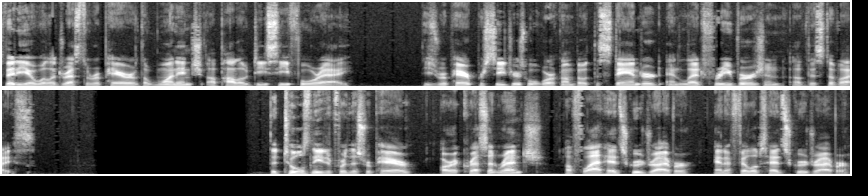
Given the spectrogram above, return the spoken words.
video will address the repair of the 1-inch Apollo DC-4A. These repair procedures will work on both the standard and lead-free version of this device. The tools needed for this repair are a crescent wrench, a flathead screwdriver, and a Phillips head screwdriver.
